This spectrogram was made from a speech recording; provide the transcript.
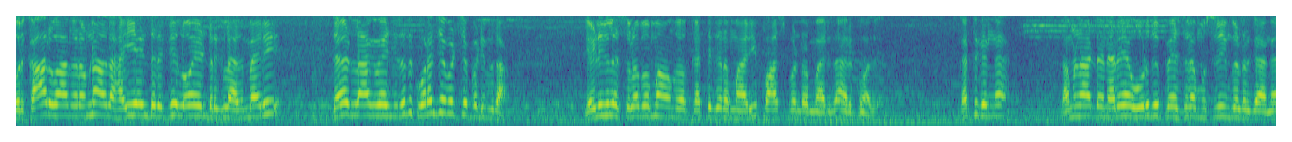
ஒரு கார் வாங்குறோம்னா அதில் ஹை எண்ட் இருக்குது லோ எண்ட் இருக்குல்ல அது மாதிரி தேர்ட் லாங்குவேஜ்ன்றது குறைஞ்சபட்ச படிப்பு தான். எளிதில் சுலபமாக அவங்க கற்றுக்கிற மாதிரி பாஸ் பண்ணுற மாதிரி தான் இருக்கும் அது. கற்றுக்கங்க தமிழ்நாட்டில் நிறைய உருது பேசுகிற முஸ்லீம்கள் இருக்காங்க.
